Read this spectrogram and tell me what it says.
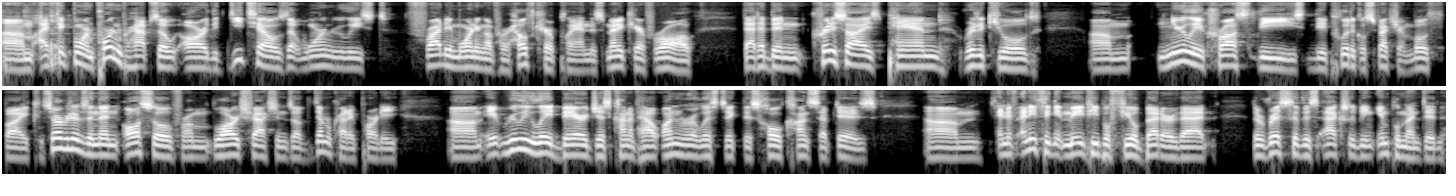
Um, I think more important, perhaps, though, are the details that Warren released Friday morning of her health care plan, this Medicare for All, that have been criticized, panned, ridiculed um, nearly across the, the political spectrum, both by conservatives and then also from large factions of the Democratic Party. Um, it really laid bare just kind of how unrealistic this whole concept is. Um, and if anything, it made people feel better that the risks of this actually being implemented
